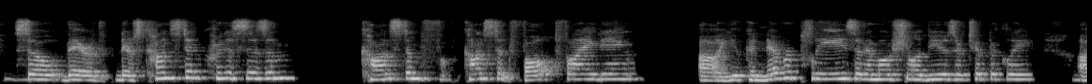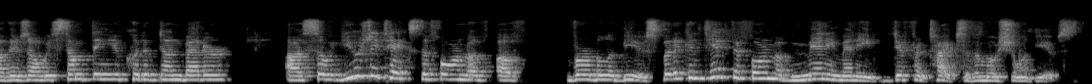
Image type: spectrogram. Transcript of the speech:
Mm-hmm. So there, there's constant criticism, constant, constant fault finding, uh, you can never please an emotional abuser typically. Uh, mm-hmm. there's always something you could have done better. Uh, so it usually takes the form of, of verbal abuse, but it can take the form of many, many different types of emotional abuse.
